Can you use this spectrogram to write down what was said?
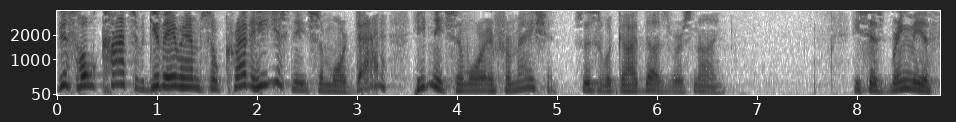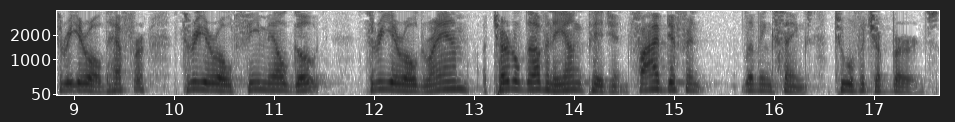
this whole concept, give Abraham some credit. He just needs some more data. He needs some more information. So this is what God does, verse 9. He says, bring me a three-year-old heifer, three-year-old female goat, three-year-old ram, a turtle dove, and a young pigeon. Five different living things, two of which are birds.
